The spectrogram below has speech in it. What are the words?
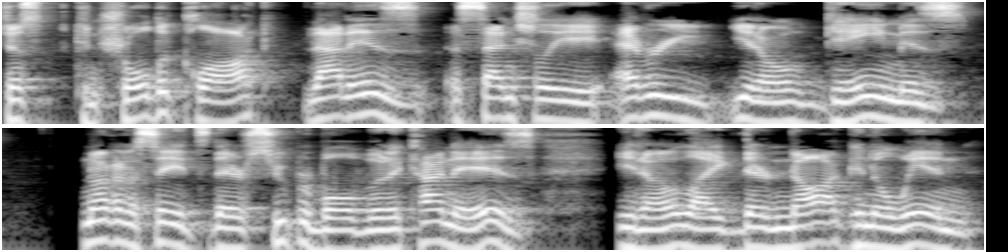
Just control the clock. That is essentially every, you know, game is I'm not gonna say it's their Super Bowl, but it kinda is. You know, like they're not gonna win.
